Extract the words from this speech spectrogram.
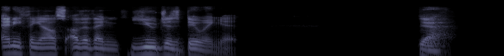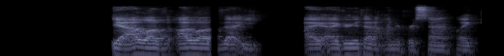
anything else other than you just doing it. Yeah. Yeah, I love I love that I, I agree with that 100%. Like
